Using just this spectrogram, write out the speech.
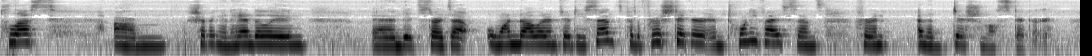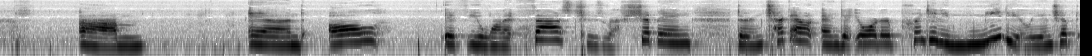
plus um shipping and handling and it starts at one dollar and fifty cents for the first sticker and 25 cents for an, an additional sticker. Um and all if you want it fast, choose rush shipping during checkout and get your order printed immediately and shipped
